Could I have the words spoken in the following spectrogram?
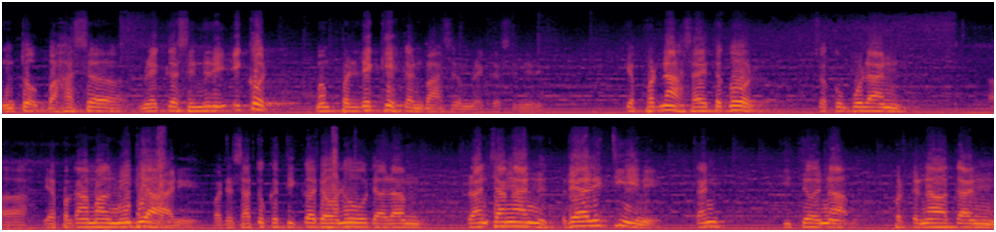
untuk bahasa mereka sendiri ikut memperlekehkan bahasa mereka sendiri. Okay, pernah saya tegur sekumpulan uh, ya pengamal media ni pada satu ketika dahulu dalam rancangan reality ini kan? Kita nak perkenalkan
